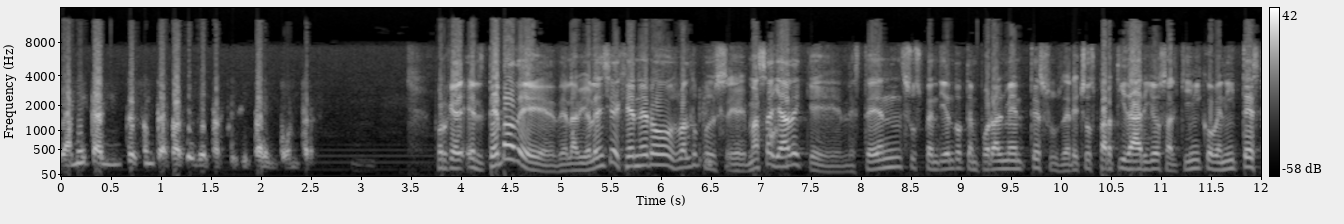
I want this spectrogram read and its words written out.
ya muy calientes son capaces de participar en contra. Porque el tema de, la violencia de género, Osvaldo, pues eh, más allá de que le estén suspendiendo temporalmente sus derechos partidarios al químico Benítez,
